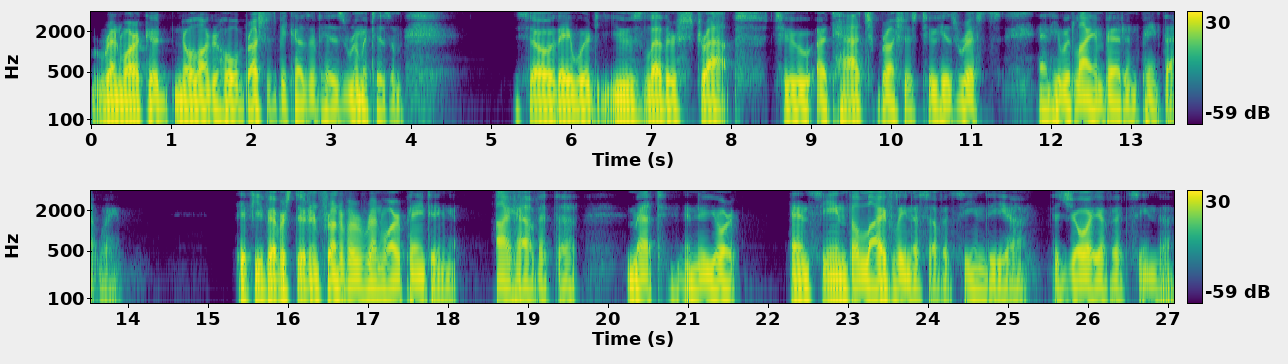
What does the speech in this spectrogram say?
Renoir could no longer hold brushes because of his rheumatism. So they would use leather straps to attach brushes to his wrists, and he would lie in bed and paint that way. If you've ever stood in front of a Renoir painting, I have at the Met in New York, and seen the liveliness of it, seen the uh, the joy of it, seen the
